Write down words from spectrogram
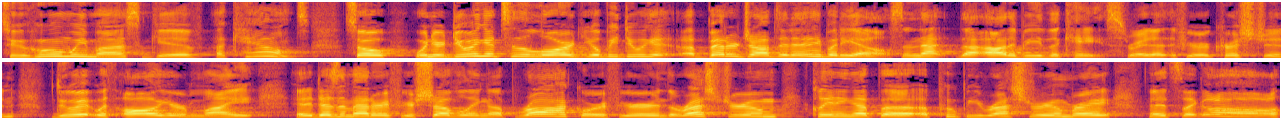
to whom we must give account. So when you're doing it to the Lord, you'll be doing it a better job than anybody else. And that, that ought to be the case, right? If you're a Christian, do it with all your might. And it doesn't matter if you're shoveling up rock or if you're in the restroom, cleaning up a, a poopy restroom, right? And it's like, oh,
